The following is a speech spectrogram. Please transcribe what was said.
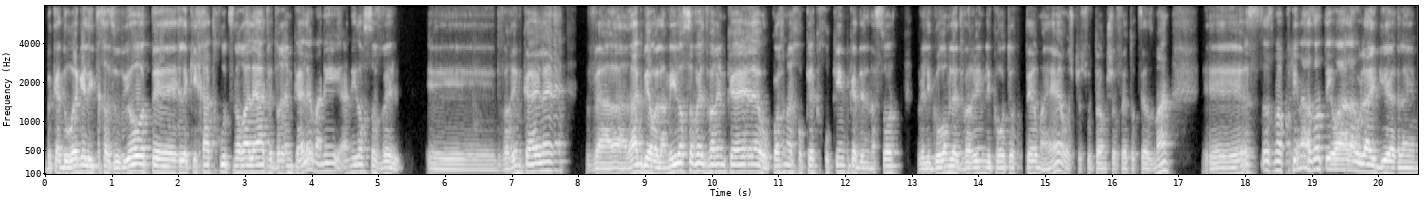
בכדורגל התחזויות, אה, לקיחת חוץ נורא לאט ודברים כאלה, ואני לא סובל אה, דברים כאלה, והרגבי העולמי לא סובל דברים כאלה, הוא כל הזמן מחוקק חוקים כדי לנסות ולגרום לדברים לקרות יותר מהר, או שפשוט היום שופט עוצר זמן, אז, אז מהבחינה הזאת וואלה אולי הגיע להם...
